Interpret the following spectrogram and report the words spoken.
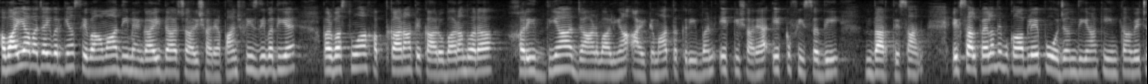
ਹਵਾਈ ਆਵਾਜਾਈ ਵਰਗੀਆਂ ਸੇਵਾਵਾਂ ਦੀ ਮਹਿੰਗਾਈ ਦਰ 4.5 ਫੀਸਦੀ ਵਧੀ ਹੈ ਪਰ ਵਸਤੂਆਂ ਖਪਤਕਾਰਾਂ ਤੇ ਕਾਰੋਬਾਰਾਂ ਦੁਆਰਾ ਖਰੀਦੀਆਂ ਜਾਣ ਵਾਲੀਆਂ ਆਈਟਮਾਂ ਤਕਰੀਬਨ 1.1 ਫੀਸਦ ਦੀ ਦਰ ਤੇ ਸਨ। ਇੱਕ ਸਾਲ ਪਹਿਲਾਂ ਦੇ ਮੁਕਾਬਲੇ ਭੋਜਨ ਦੀਆਂ ਕੀਮਤਾਂ ਵਿੱਚ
